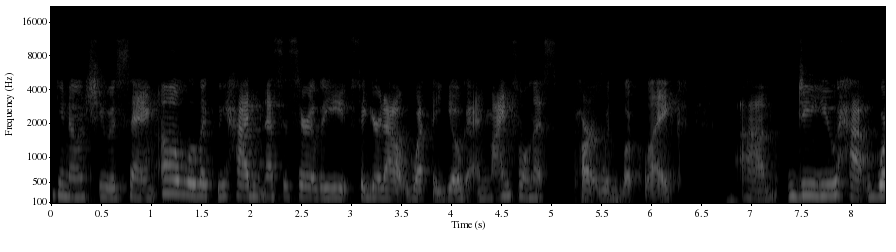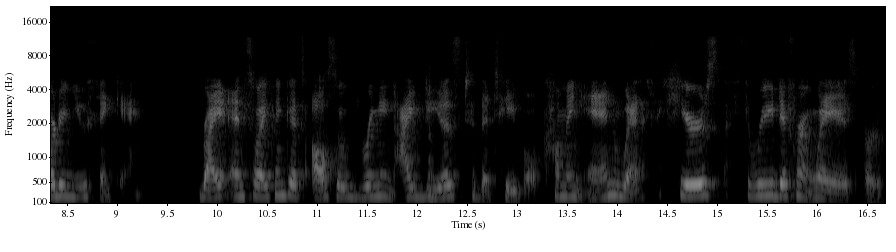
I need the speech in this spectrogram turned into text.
you know, she was saying, oh, well, like we hadn't necessarily figured out what the yoga and mindfulness part would look like. Um, do you have, what are you thinking? Right. And so I think it's also bringing ideas to the table, coming in with here's three different ways or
